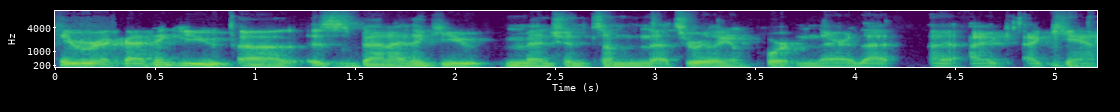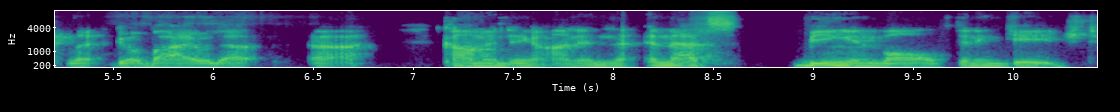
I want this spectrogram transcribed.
Hey Rick, I think you. Uh, this is Ben. I think you mentioned something that's really important there that I, I, I can't let go by without uh, commenting on, and and that's being involved and engaged,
